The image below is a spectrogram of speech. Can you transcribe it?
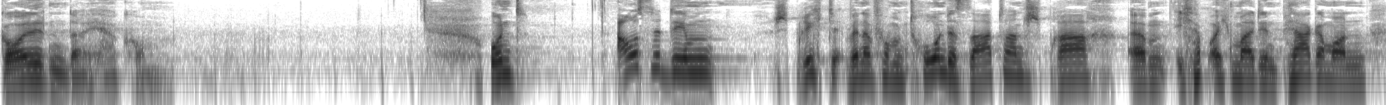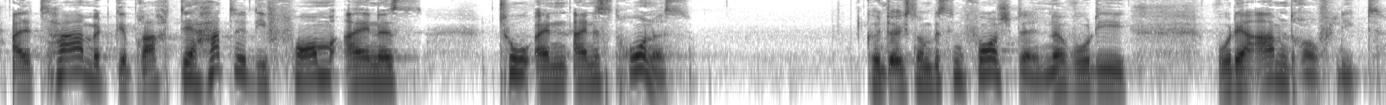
golden daherkommen. Und außerdem spricht, wenn er vom Thron des Satans sprach, ähm, ich habe euch mal den Pergamon-Altar mitgebracht, der hatte die Form eines, ein, eines Thrones. Könnt ihr euch so ein bisschen vorstellen, ne, wo, die, wo der Arm drauf liegt.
